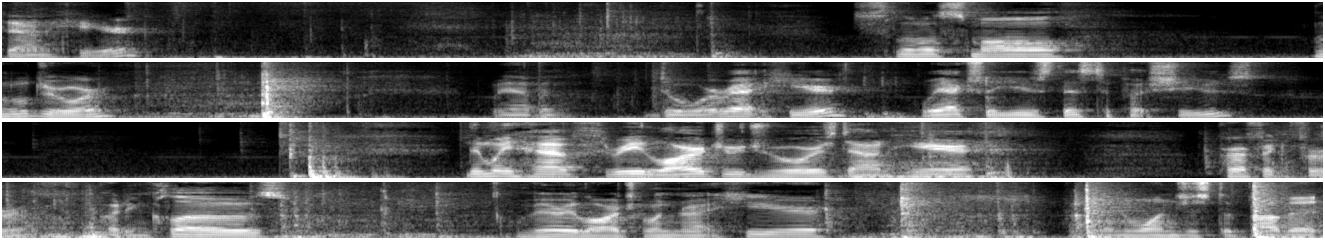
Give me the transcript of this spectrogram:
Down here, just a little small, little drawer. We have a door right here. We actually use this to put shoes. Then we have three larger drawers down here. Perfect for putting clothes. Very large one right here. And then one just above it.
